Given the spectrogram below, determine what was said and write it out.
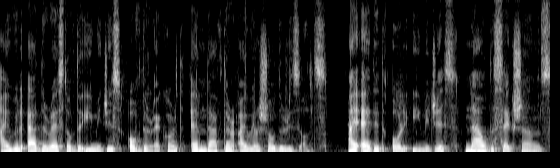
I will add the rest of the images of the record and after I will show the results. I added all images, now the sections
